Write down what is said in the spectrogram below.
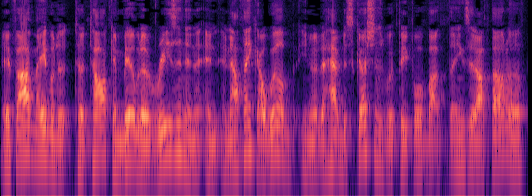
if I'm able to, to talk and be able to reason, and, and, and I think I will, you know, to have discussions with people about things that I've thought of,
